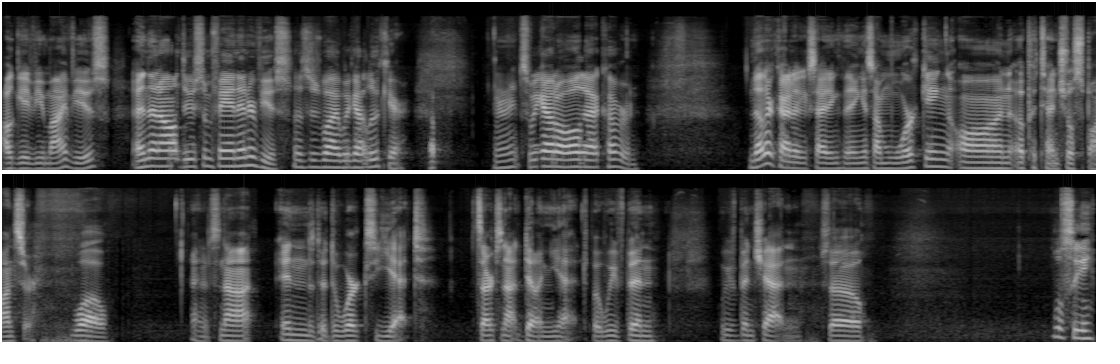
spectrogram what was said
I'll give you my views, and then I'll do some fan interviews. This is why we got Luke here. Yep. All right, so we got all that covered. Another kind of exciting thing is I'm working on a potential sponsor, Whoa. and it's not in the, the works yet. It's it's not done yet, but we've been we've been chatting. So we'll see.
